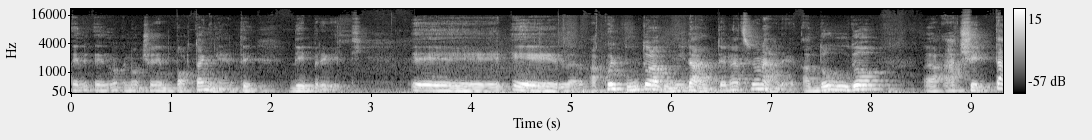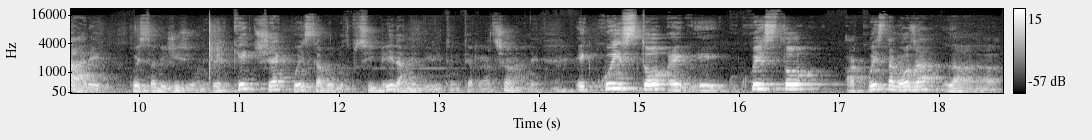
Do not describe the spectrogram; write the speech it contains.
e, e non ce ne importa niente dei brevetti. E, e, a quel punto la comunità internazionale ha dovuto uh, accettare questa decisione perché c'è questa possibilità nel diritto internazionale e questo, e questo a questa cosa la,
